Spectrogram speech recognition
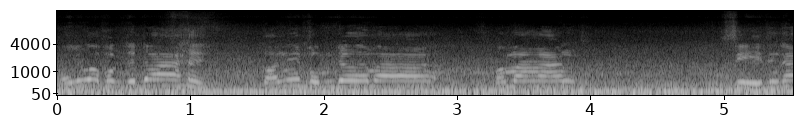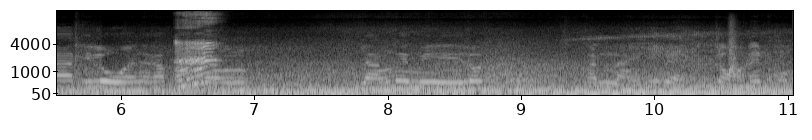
ไม่รู้ว่าผมจะได้ ตอนนี้ผมเดินมาประมาณ 4-5 กิโลนะครับยังยังไม่มีรถคันไหนที่แบบจอดให้ผม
